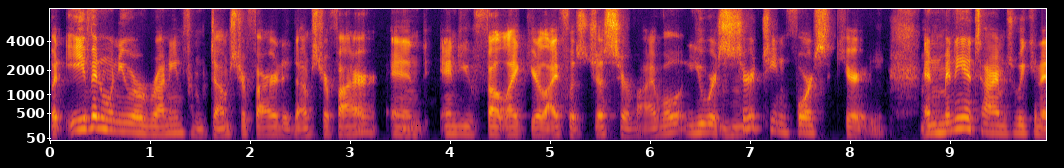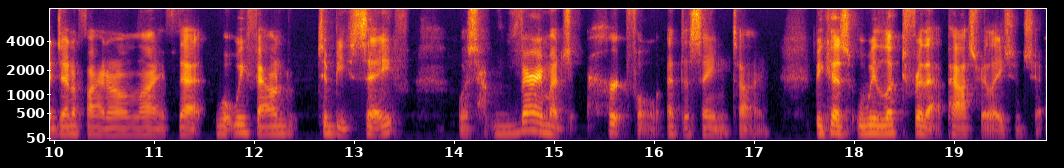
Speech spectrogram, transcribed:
but even when you were running from dumpster fire to dumpster fire and mm-hmm. and you felt like your life was just survival, you were mm-hmm. searching for security. Mm-hmm. And many a times we can identify in our own life that what we found to be safe was very much hurtful at the same time because we looked for that past relationship.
